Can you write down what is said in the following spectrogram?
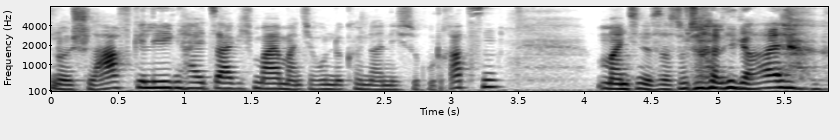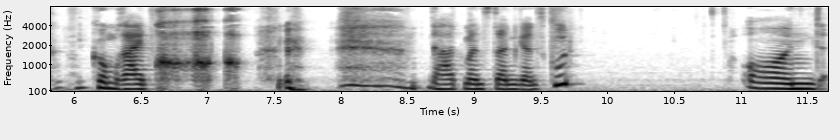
neue Schlafgelegenheit, sage ich mal. Manche Hunde können da nicht so gut ratzen. Manchen ist das total egal. Die kommen rein. da hat man es dann ganz gut. Und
